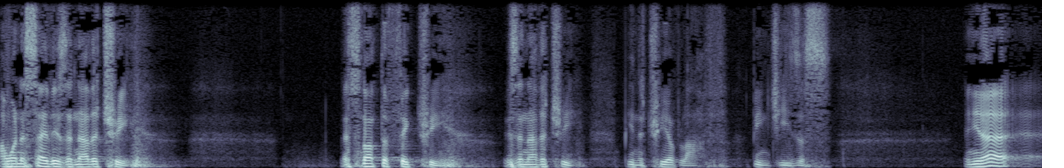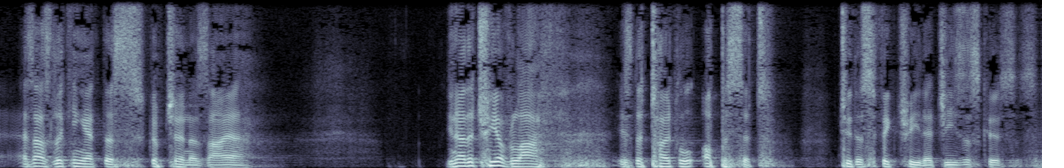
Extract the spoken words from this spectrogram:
I want to say there's another tree. That's not the fig tree. There's another tree, being the tree of life, being Jesus. And you know, as I was looking at this scripture in Isaiah, you know, the tree of life is the total opposite to this fig tree that Jesus curses.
